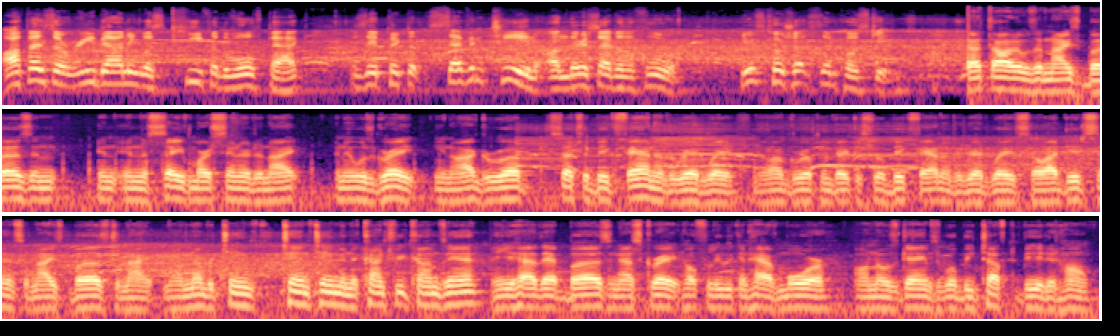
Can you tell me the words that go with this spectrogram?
Offensive rebounding was key for the Wolfpack as they picked up 17 on their side of the floor. Here's Coach Hutson postgame. I thought it was a nice buzz in, in, in the Save Mart Center tonight, and it was great. You know, I grew up such a big fan of the Red Wave. You know, I grew up in Bakersfield, big fan of the Red Wave, so I did sense a nice buzz tonight. You know, number team, 10 team in the country comes in, and you have that buzz, and that's great. Hopefully we can have more on those games. It will be tough to beat it at home.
